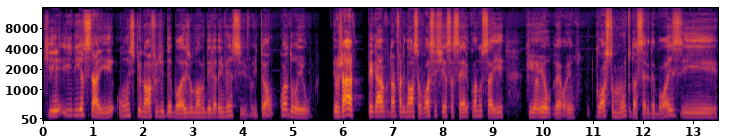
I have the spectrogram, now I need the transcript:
que iria sair um spin-off de The Boys, o nome dele era Invencível. Então, quando eu. Eu já pegava, né, falei, nossa, eu vou assistir essa série quando sair. Que eu, eu, eu gosto muito da série The Boys e.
